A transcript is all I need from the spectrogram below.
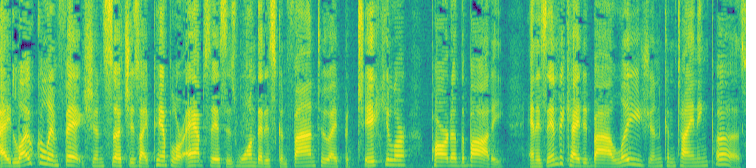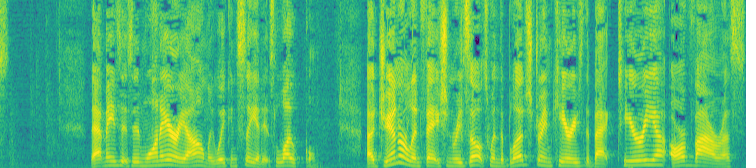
A local infection, such as a pimple or abscess, is one that is confined to a particular part of the body and is indicated by a lesion containing pus. That means it's in one area only. We can see it. It's local. A general infection results when the bloodstream carries the bacteria or virus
